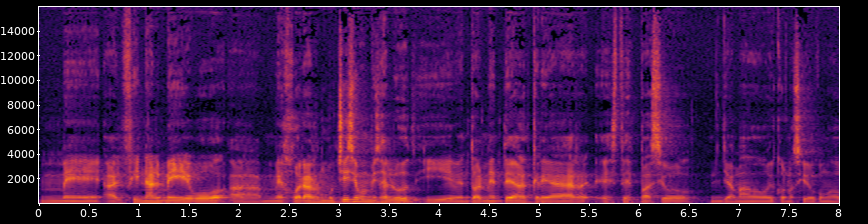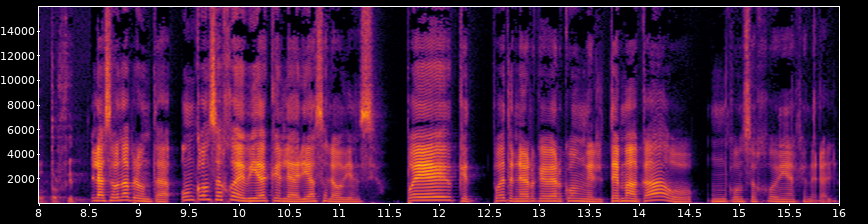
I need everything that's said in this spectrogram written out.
me, al final me llevó a mejorar muchísimo mi salud y eventualmente a crear este espacio llamado y conocido como Doctor Fit. La segunda pregunta, un consejo de vida que le darías a la audiencia. Puede, que, puede tener que ver con el tema acá o un consejo de vida en general.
